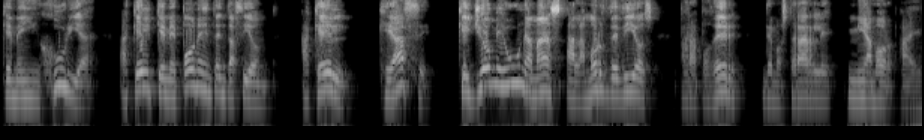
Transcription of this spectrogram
que me injuria, aquel que me pone en tentación, aquel que hace que yo me una más al amor de Dios para poder demostrarle mi amor a Él.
